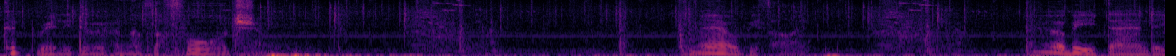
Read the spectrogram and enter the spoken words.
Could really do with another forge. Yeah, it'll be fine. It'll be dandy.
